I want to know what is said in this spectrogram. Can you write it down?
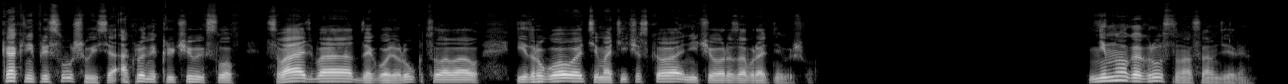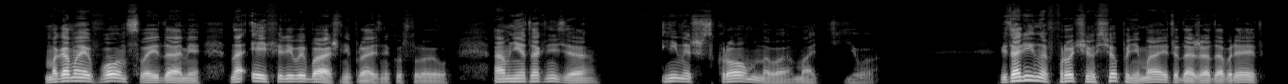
Как ни прислушивайся, а кроме ключевых слов «свадьба», «Деголь руку целовал» и другого тематического ничего разобрать не вышло. Немного грустно на самом деле. Магомаев вон своей даме на Эйфелевой башне праздник устроил. А мне так нельзя. Имидж скромного, мать его. Виталина, впрочем, все понимает и даже одобряет,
